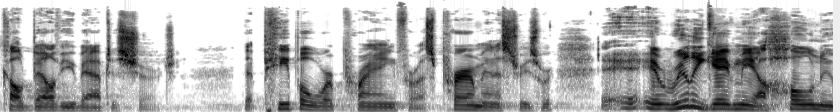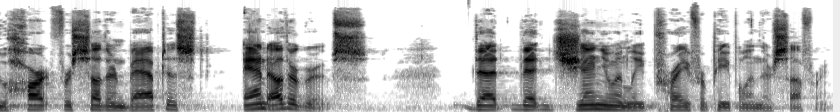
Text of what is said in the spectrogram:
called Bellevue Baptist Church. That people were praying for us. Prayer ministries were. It really gave me a whole new heart for Southern Baptist and other groups that that genuinely pray for people in their suffering.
